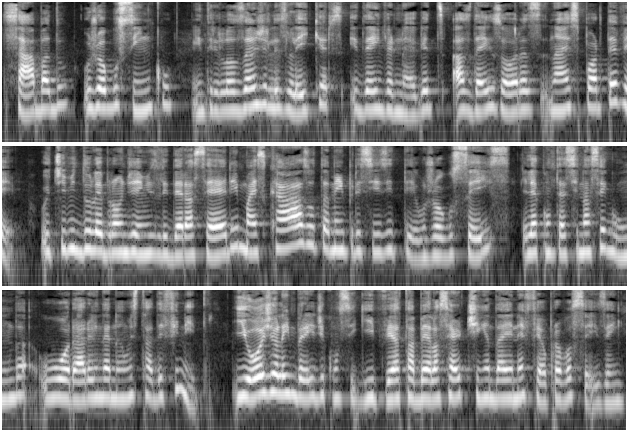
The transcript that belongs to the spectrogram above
sábado, o jogo 5 entre Los Angeles Lakers e Denver Nuggets às 10 horas na Sport TV. O time do LeBron James lidera a série, mas caso também precise ter um jogo 6, ele acontece na segunda, o horário ainda não está definido. E hoje eu lembrei de conseguir ver a tabela certinha da NFL para vocês, hein?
